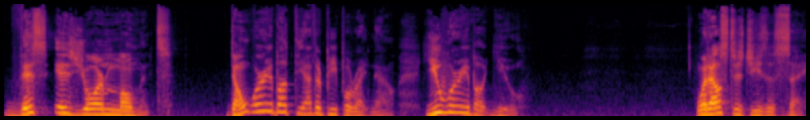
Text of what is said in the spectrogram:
This is your moment. Don't worry about the other people right now. You worry about you. What else does Jesus say?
